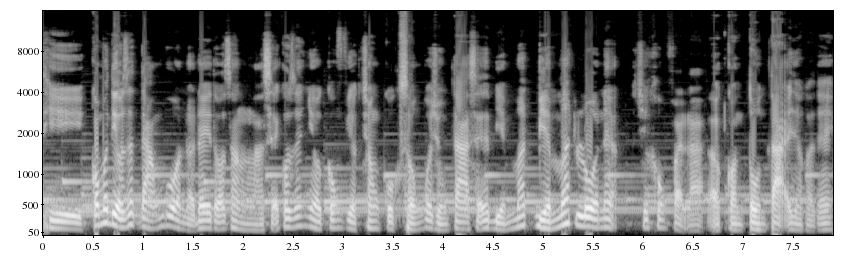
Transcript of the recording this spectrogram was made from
thì có một điều rất đáng buồn ở đây đó rằng là sẽ có rất nhiều công việc trong cuộc sống của chúng ta sẽ biến mất biến mất luôn ấy chứ không phải là uh, còn tồn tại được ở đây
